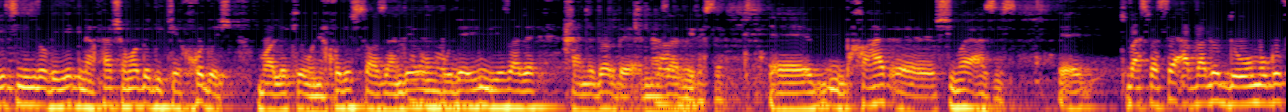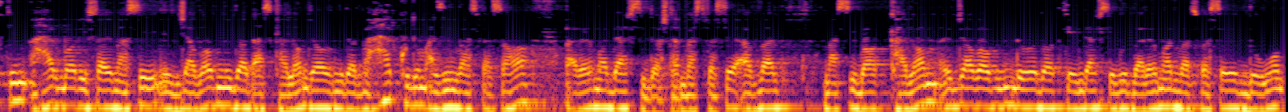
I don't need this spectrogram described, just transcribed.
یه چیزی رو به یک نفر شما بدی که خودش مالک اونه خودش سازنده اون بوده این یه ذره خنده‌دار به نظر می‌رسه. اه، خواهر اه، شیمای عزیز وسوسه اول و دوم رو گفتیم. هر بار عیسی مسیح جواب می‌داد از کلام جواب می‌داد و هر کدوم از این وسوسه ها برای ما درسی داشتن. وسوسه اول مسیح با کلام جواب داد که این درسی بود برای ما. وسوسه دوم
